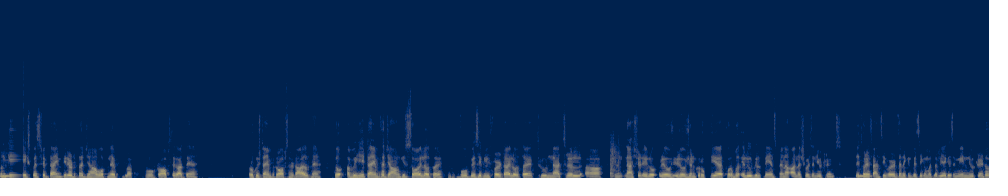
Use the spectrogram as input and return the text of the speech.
ان کی ایک اسپیسیفک ٹائم پیریڈ ہوتا ہے جہاں وہ اپنے وہ کراپس لگاتے ہیں اور کچھ ٹائم پہ کراپس ہٹا دیتے ہیں۔ تو ابھی یہ ٹائم تھا جہاں ان کی سوئل ہوتا ہے وہ بیسکلی فرٹائل ہوتا ہے تھرو نیچرل نیچرل ایروژن کو رکتی ہے۔ تھوڑا بہت ایلوویل پلینس میں نا آنا شروع سے نیوٹرینٹس یہ تھوڑے فینسی ورڈز ہیں لیکن بیسک مطلب یہ ہے کہ زمین نیوٹرینٹ ہو۔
